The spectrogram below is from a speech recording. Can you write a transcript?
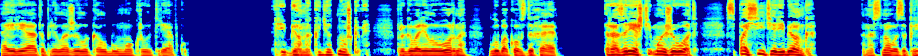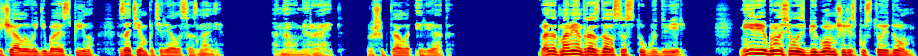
а Ириата приложила к колбу мокрую тряпку. «Ребенок идет ножками», — проговорила Ворна, глубоко вздыхая. «Разрежьте мой живот! Спасите ребенка!» Она снова закричала, выгибая спину, затем потеряла сознание. «Она умирает», — прошептала Ириата. В этот момент раздался стук в дверь. Мирия бросилась бегом через пустой дом.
